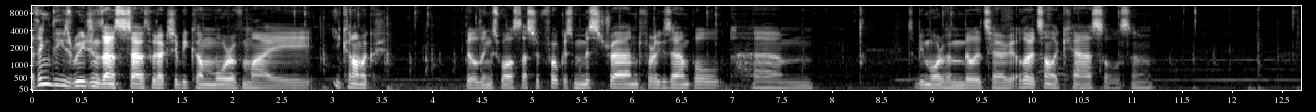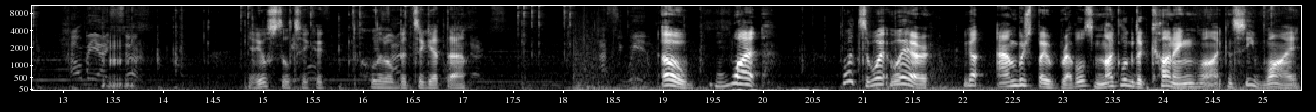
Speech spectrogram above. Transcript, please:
I think these regions down south would actually become more of my economic buildings, whilst I should focus Mistrand, for example, um, to be more of a military, although it's not a castle, so... Hmm. Yeah, you'll still take a, little bit to get there. Oh, what? What's wh where? We got ambushed by rebels? Nuglug the Cunning? Well, I can see why.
